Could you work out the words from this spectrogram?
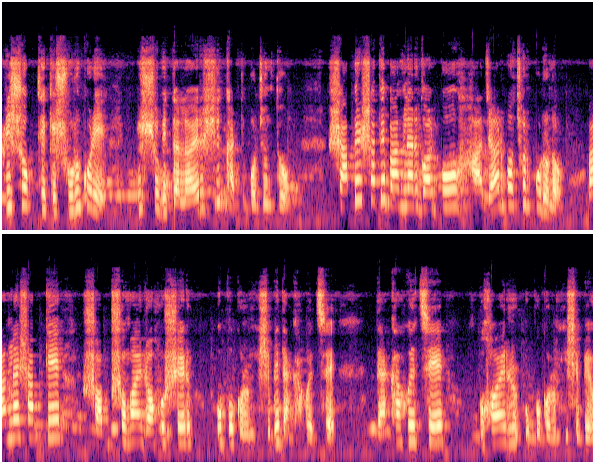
কৃষক থেকে শুরু করে বিশ্ববিদ্যালয়ের শিক্ষার্থী পর্যন্ত। সাপের সাথে বাংলার গল্প হাজার বছর পুরনো। বাংলায় সাপকে সবসময় রহস্যের উপকরণ হিসেবে দেখা হয়েছে। দেখা হয়েছে ভয়ের উপকরণ হিসেবেও।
